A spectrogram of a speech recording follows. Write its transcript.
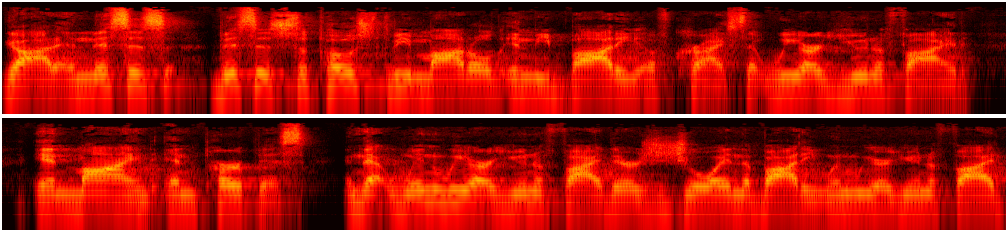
God. And this is, this is supposed to be modeled in the body of Christ, that we are unified in mind and purpose. And that when we are unified, there's joy in the body. When we are unified,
